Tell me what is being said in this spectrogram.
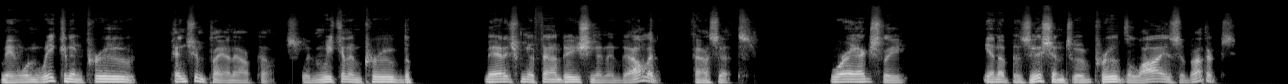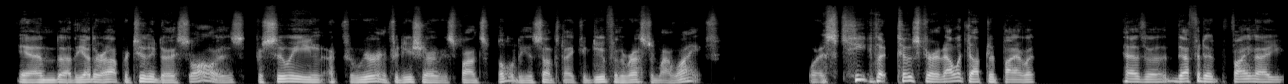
I mean, when we can improve pension plan outcomes, when we can improve the management of foundation and endowment assets, we're actually in a position to improve the lives of others. And uh, the other opportunity I saw is pursuing a career in fiduciary responsibility is something I could do for the rest of my life. Whereas being a Coast Guard helicopter pilot has a definite finite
